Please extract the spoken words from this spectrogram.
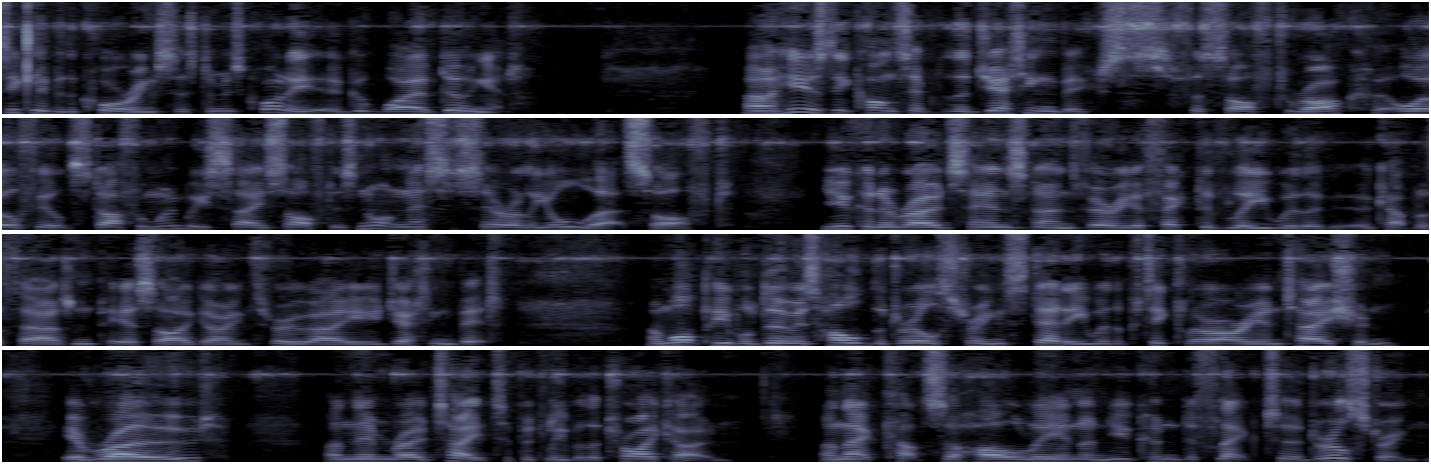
particularly with the coring system, is quite a, a good way of doing it. Uh, here's the concept of the jetting bits for soft rock, oil field stuff, and when we say soft, it's not necessarily all that soft. You can erode sandstones very effectively with a, a couple of thousand psi going through a jetting bit. And what people do is hold the drill string steady with a particular orientation, erode, and then rotate, typically with a tricone. And that cuts a hole in, and you can deflect a drill string.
